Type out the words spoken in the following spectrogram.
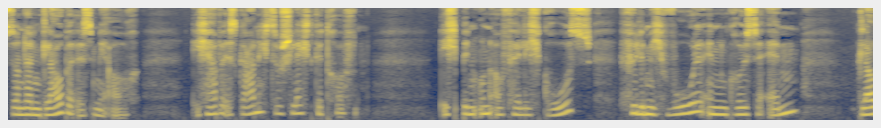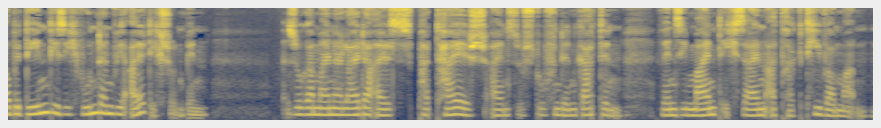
sondern glaube es mir auch. Ich habe es gar nicht so schlecht getroffen. Ich bin unauffällig groß, fühle mich wohl in Größe M, glaube denen, die sich wundern, wie alt ich schon bin. Sogar meiner leider als parteiisch einzustufenden Gattin, wenn sie meint, ich sei ein attraktiver Mann.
